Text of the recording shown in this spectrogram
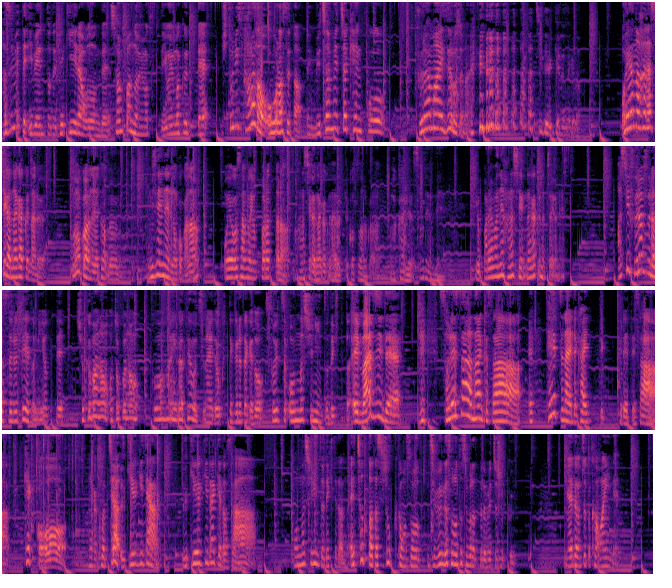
初めてイベントでテキーラを飲んで、シャンパン飲みまくって酔いまくって、人にサラダをおごらせた。え、めちゃめちゃ健康。プラマイゼロじゃない？マジでウケるんだけど。親の話が長くなる。この子はね、多分、未成年の子かな？親御さんが酔っ払ったら話が長くなるってことなのかな？わかる。そうだよね。酔っ払いはね、話長くなっちゃうよね。足ふらふらする程度によって、職場の男の後輩が手を繋いで送ってくれたけど、そいつ女主任とできてた。え、マジで？え、それさ、なんかさ、え、手繋いで帰ってくれてさ、結構、なんかこっちはウキウキじゃん。ウキウキだけどさ、女主任とできてたんだ。え、ちょっと私ショックかも、そう。自分がその立場だったらめっちゃショック。いや、でもちょっと可愛いね。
